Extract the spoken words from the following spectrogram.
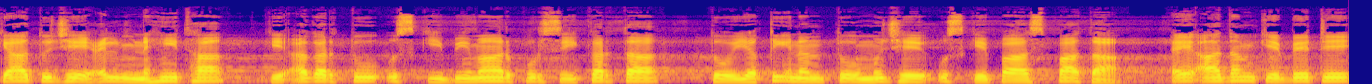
کیا تجھے علم نہیں تھا کہ اگر تو اس کی بیمار پرسی کرتا تو یقیناً تو مجھے اس کے پاس پاتا۔ اے آدم کے بیٹے،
